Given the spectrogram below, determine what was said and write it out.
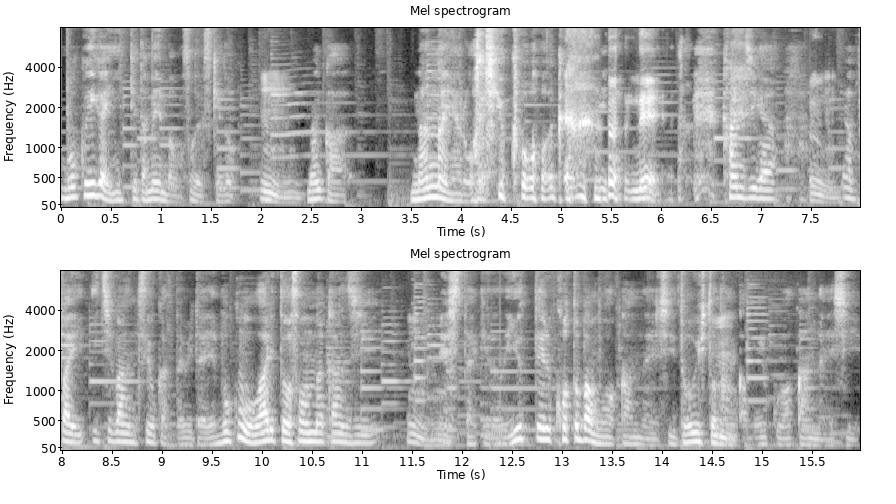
僕以外に行ってたメンバーもそうですけど、うん。なんか、なんなんやろうっていう、こう、わかんない。ね。感じがうん。やっぱり一番強かったみたいで僕も割とそんな感じうんでしたけど、ね。言ってる言葉も分かんないしどういう人なのかもよく分かんないし、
